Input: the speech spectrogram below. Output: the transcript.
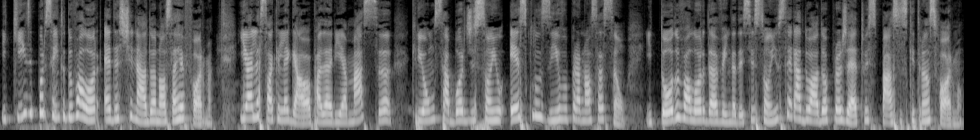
e 15% do valor é destinado à nossa reforma. E olha só que legal, a padaria Maçã criou um sabor de sonho exclusivo para nossa ação e todo o valor da venda desse sonho será doado ao projeto Espaços que Transformam.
